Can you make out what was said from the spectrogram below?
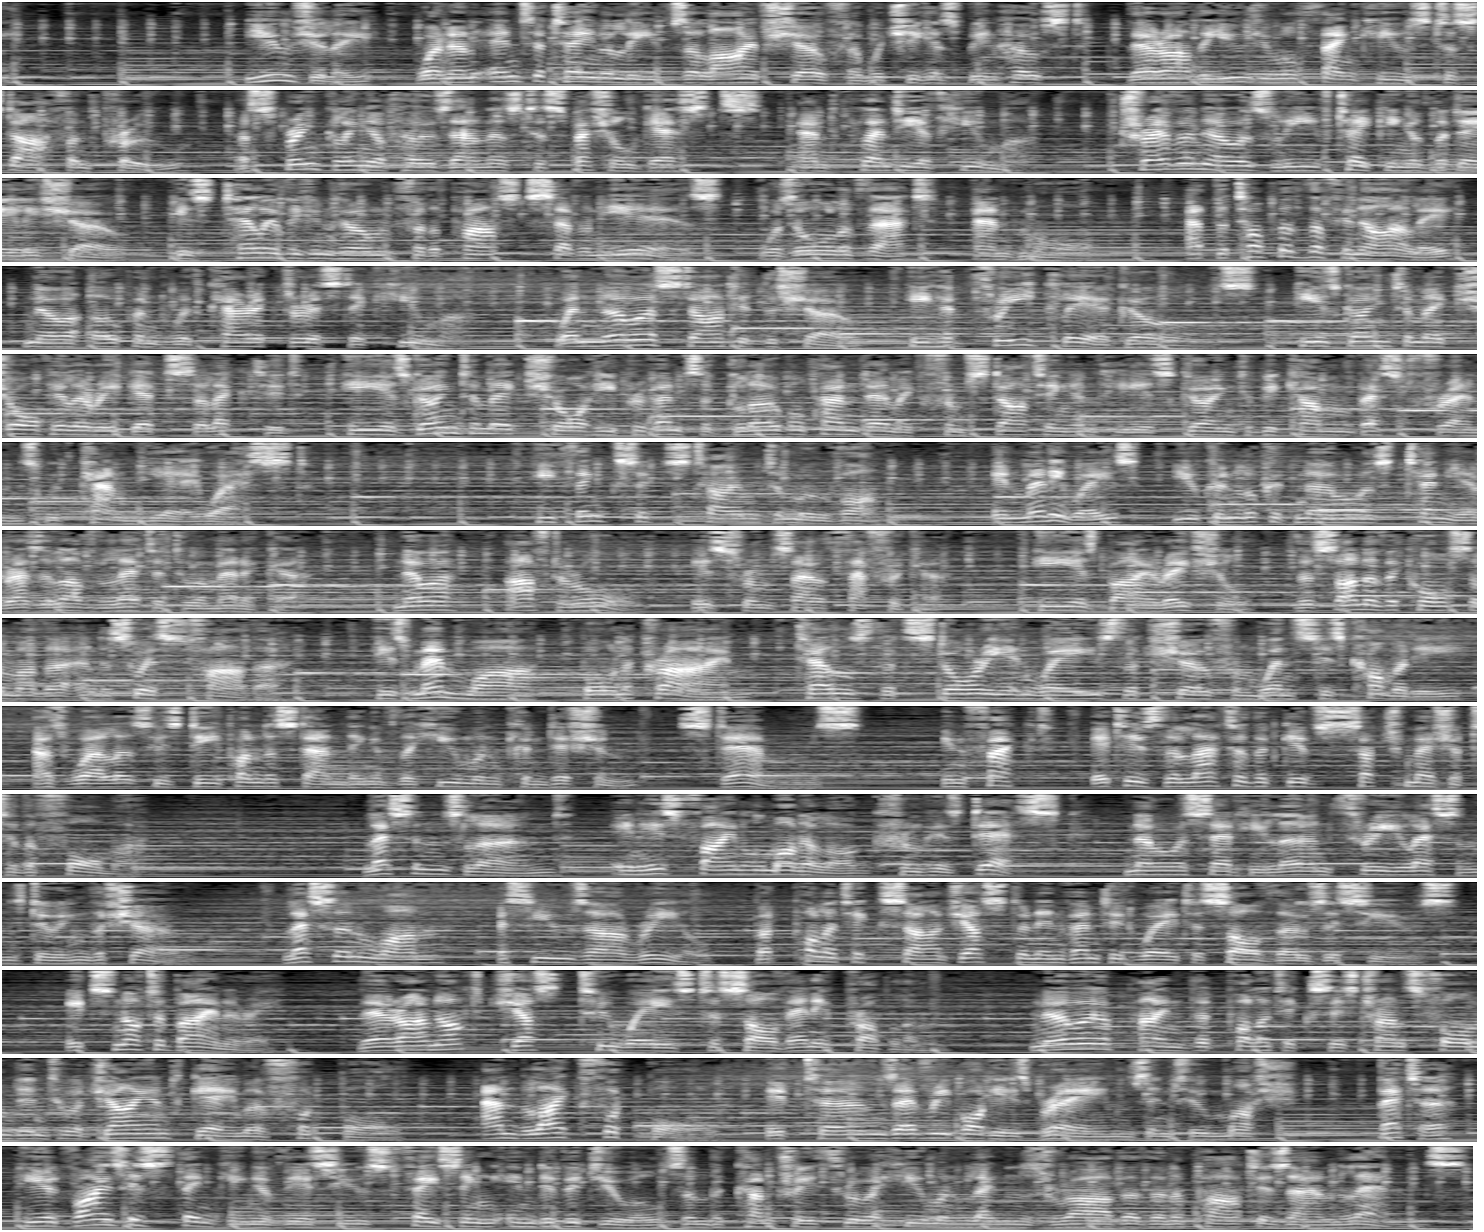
Usually, when an entertainer leaves a live show for which he has been host, there are the usual thank yous to staff and crew, a sprinkling of hosannas to special guests, and plenty of humor. Trevor Noah's leave-taking of The Daily Show, his television home for the past seven years, was all of that, and more. At the top of the finale, Noah opened with characteristic humor. When Noah started the show, he had three clear goals. He is going to make sure Hillary gets elected, he is going to make sure he prevents a global pandemic from starting and he is going to become best friends with Kanye West. He thinks it's time to move on. In many ways, you can look at Noah's tenure as a love letter to America. Noah, after all, is from South Africa. He is biracial, the son of a Xhosa mother and a Swiss father. His memoir, Born a Crime, tells that story in ways that show from whence his comedy, as well as his deep understanding of the human condition, stems. In fact, it is the latter that gives such measure to the former. Lessons learned In his final monologue from his desk, Noah said he learned three lessons doing the show. Lesson 1 Issues are real, but politics are just an invented way to solve those issues. It's not a binary. There are not just two ways to solve any problem. Noah opined that politics is transformed into a giant game of football. And like football, it turns everybody's brains into mush. Better, he advises thinking of the issues facing individuals and the country through a human lens rather than a partisan lens.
